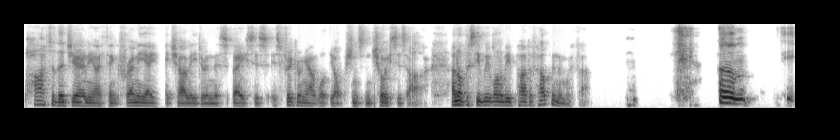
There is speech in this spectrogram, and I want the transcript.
part of the journey, I think, for any HR leader in this space is is figuring out what the options and choices are. And obviously, we want to be part of helping them with that. Um, it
